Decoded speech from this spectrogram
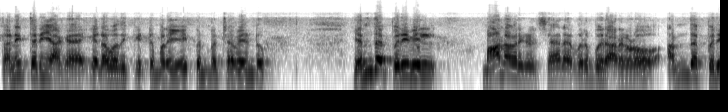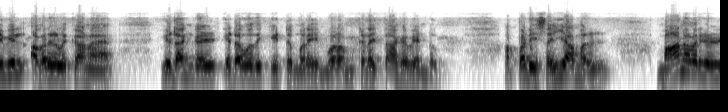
தனித்தனியாக இடஒதுக்கீட்டு முறையை பின்பற்ற வேண்டும். எந்த பிரிவில் மாணவர்கள் சேர விரும்புகிறார்களோ அந்த பிரிவில் அவர்களுக்கான இடங்கள் இடஒதுக்கீட்டு முறையின் மூலம் கிடைத்தாக வேண்டும். அப்படி செய்யாமல் மாணவர்கள்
